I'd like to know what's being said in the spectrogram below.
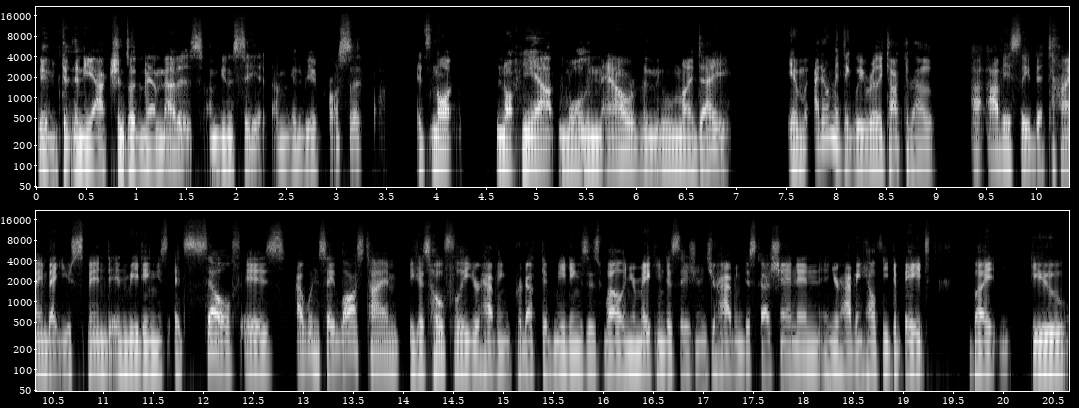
if there's any actions or that matters, I'm going to see it. I'm going to be across it. It's not knocking out more than an hour of the middle of my day. Yeah, I don't even think we really talked about. Uh, obviously, the time that you spend in meetings itself is, I wouldn't say lost time because hopefully you're having productive meetings as well and you're making decisions, you're having discussion and, and you're having healthy debate. But you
